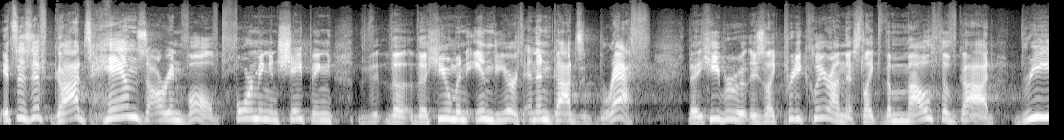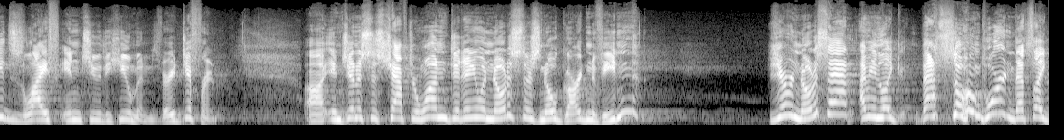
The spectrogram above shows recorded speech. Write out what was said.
it's as if God's hands are involved, forming and shaping the, the, the human in the earth, and then God's breath. The Hebrew is like pretty clear on this. Like the mouth of God breathes life into the humans. Very different. Uh, in Genesis chapter 1, did anyone notice there's no Garden of Eden? Did you ever notice that? I mean, like, that's so important. That's like,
